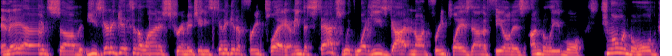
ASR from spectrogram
and they haven't sub, he's going to get to the line of scrimmage and he's going to get a free play. I mean, the stats with what he's gotten on free plays down the field is unbelievable. Lo and behold,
